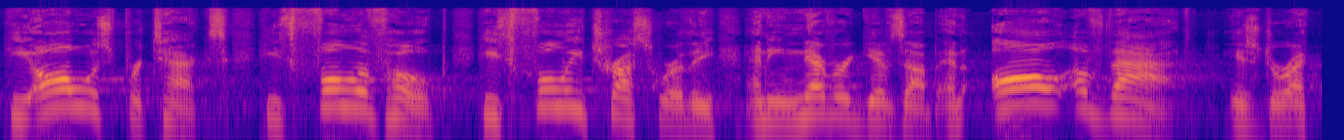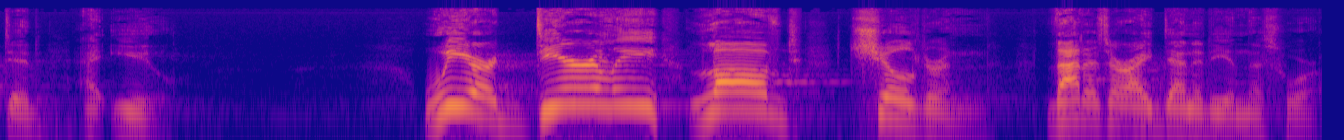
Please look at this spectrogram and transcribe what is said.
He always protects. He's full of hope. He's fully trustworthy, and he never gives up. And all of that is directed at you. We are dearly loved children. That is our identity in this world.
